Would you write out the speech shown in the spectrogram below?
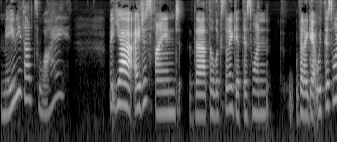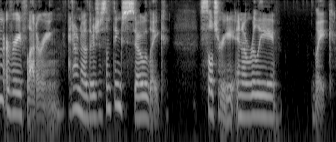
maybe that's why. But yeah, I just find that the looks that I get this one, that I get with this one are very flattering. I don't know, there's just something so like sultry in a really like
